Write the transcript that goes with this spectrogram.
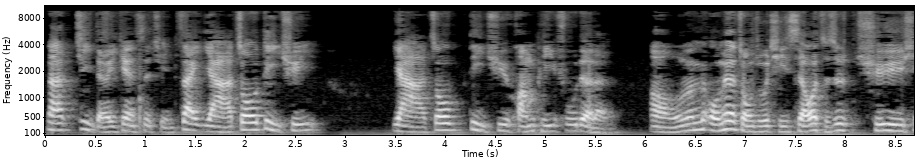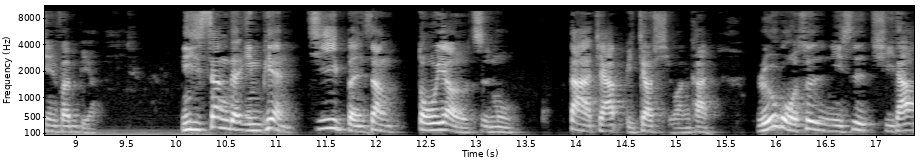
那记得一件事情，在亚洲地区，亚洲地区黄皮肤的人哦，我们我没有种族歧视，我只是区域性分别。你上的影片基本上都要有字幕，大家比较喜欢看。如果是你是其他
